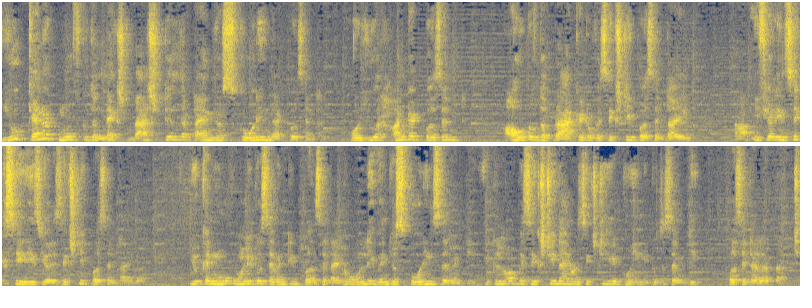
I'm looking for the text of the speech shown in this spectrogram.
you cannot move to the next batch till the time you're scoring that percentile or you are 100% out of the bracket of a 60 percentile. Uh, if you're in 6 series, you're a 60 percentile. You can move only to 17 percentile only when you're scoring 70. It will not be 69 or 68 going into the 70 percentile batch.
